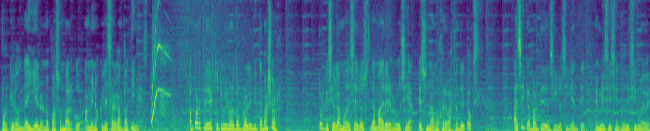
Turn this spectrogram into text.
porque donde hay hielo no pasa un barco a menos que le salgan patines. Aparte de esto tuvieron otro problemita mayor, porque si hablamos de celos, la madre de Rusia es una mujer bastante tóxica. Así que a partir del siglo siguiente, en 1619,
